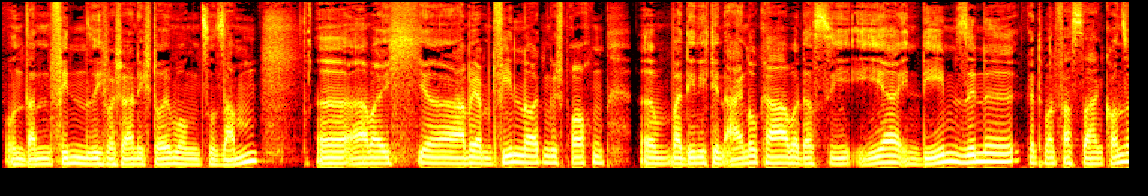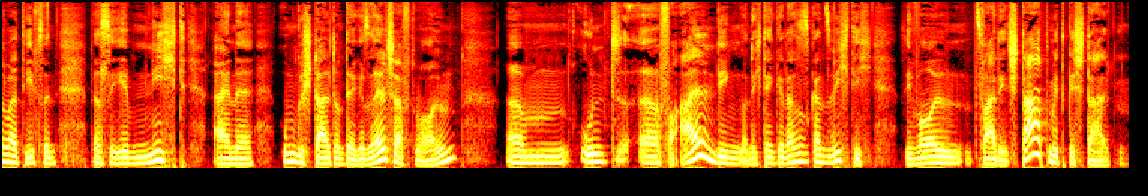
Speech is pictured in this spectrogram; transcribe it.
und dann finden sich wahrscheinlich Strömungen zusammen. Äh, aber ich äh, habe ja mit vielen Leuten gesprochen, äh, bei denen ich den Eindruck habe, dass sie eher in dem Sinne, könnte man fast sagen, konservativ sind, dass sie eben nicht eine Umgestaltung der Gesellschaft wollen, ähm, und äh, vor allen Dingen, und ich denke, das ist ganz wichtig, sie wollen zwar den Staat mitgestalten,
